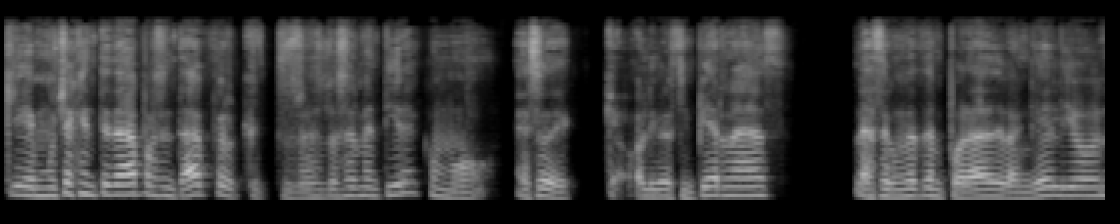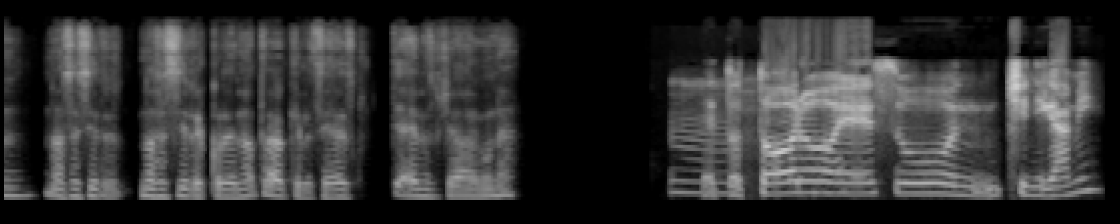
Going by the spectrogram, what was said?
que mucha gente daba por sentada, pero que pues, resultó ser mentira? Como eso de que Oliver sin piernas, la segunda temporada de Evangelion. No sé si, no sé si recuerden otra o que les hayan escuchado alguna. De Mm, Totoro es un Shinigami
